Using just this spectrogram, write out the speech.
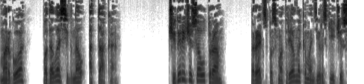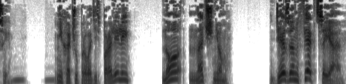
Марго подала сигнал «Атака». Четыре часа утра. Рекс посмотрел на командирские часы. Не хочу проводить параллелей, но начнем. Дезинфекция!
